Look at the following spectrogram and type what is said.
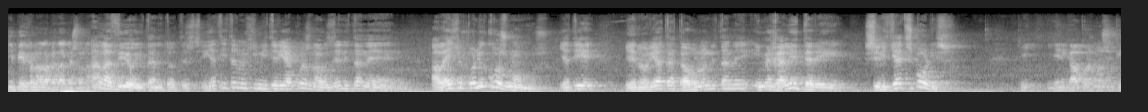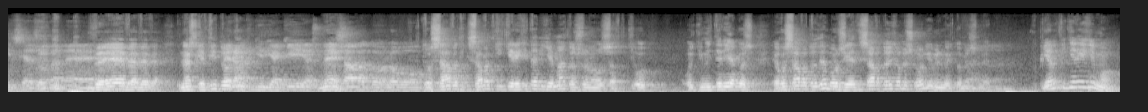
Υπήρχαν άλλα παιδάκια στον αναλογή. Άλλα δύο ήταν τότε. Γιατί ήταν ο χημητηριακός ναό, δεν ήταν. Αλλά είχε πολύ κόσμο όμως. Γιατί η ενορία Ταταούλων ήταν η μεγαλύτερη συνοικία της πόλης. Και γενικά ο κόσμος εκκλησιαζόταν. Βέβαια, βέβαια. Να σκεφτείτε ότι. Πέρα την Κυριακή, ας πούμε, ναι. το Σάββατο λόγω. Το Σάββατο, και Σάββατο και η Κυριακή ήταν γεμάτος ο ναό ο, ο κημητεριακό. Εγώ Σάββατο δεν μπορούσα γιατί Σάββατο είχαμε σχολείο μέχρι το μεσημέρι. Ναι, ναι. Πήγαμε την Κυριακή μόνο.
